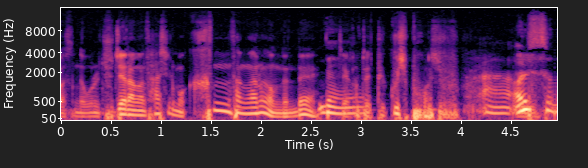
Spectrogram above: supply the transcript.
듣고 왔습니다. 오늘 주제랑은 사실 뭐 큰 상관은 없는데 네. 제가 갑자기 듣고 싶어가지고 아, 얼쑤.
